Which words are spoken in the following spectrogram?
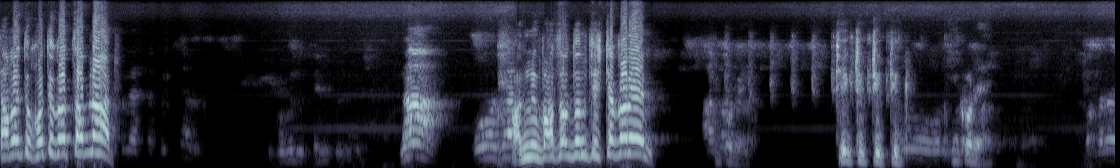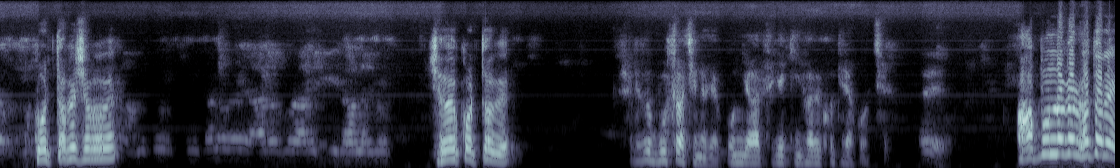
তারাই তো ক্ষতি করছে আপনার। না আপনি বাঁচার জন্য চেষ্টা করেন। ঠিক ঠিক ঠিক ঠিক। কি করে? করতে হবে সেভাবে। সেভাবে করতে হবে। সেটা তো বুঝতে পারছি না যে কোন জায়গা থেকে কীভাবে ক্ষতিটা করছে। আপন লোকের ভেতরে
